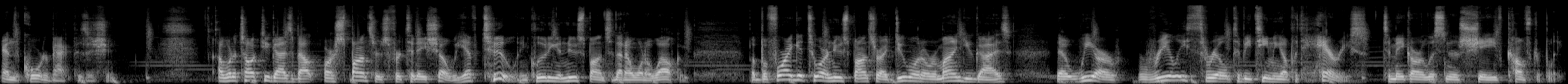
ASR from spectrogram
and the quarterback position. I want to talk to you guys about our sponsors for today's show. We have two, including a new sponsor that I want to welcome. But before I get to our new sponsor, I do want to remind you guys that we are really thrilled to be teaming up with Harry's to make our listeners shave comfortably.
